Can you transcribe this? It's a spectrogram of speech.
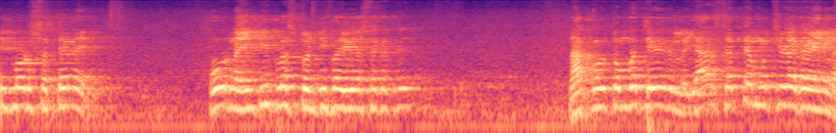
ಇದು ಮಾಡೋ ಸತ್ಯನೇ four ninety plus twenty five years ಆಗತ್ರಿ ನಾಲ್ಕುನೂರ ತೊಂಬತ್ತು ಹೇಳಿದ್ರಲ್ಲ ಯಾರು ಸತ್ಯ ಮುಚ್ಚಿಡಕ್ಕಾಗಿಲ್ಲ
